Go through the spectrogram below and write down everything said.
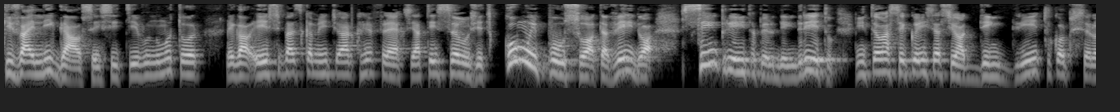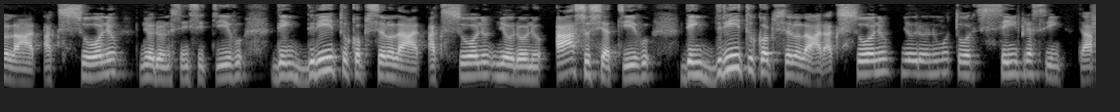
que vai ligar o sensitivo no motor. Legal, esse basicamente é o arco reflexo. E atenção, gente, como o impulso, ó, tá vendo? Ó, sempre entra pelo dendrito, então a sequência é assim, ó, dendrito corpo celular, axônio, neurônio sensitivo, dendrito corpo celular, axônio, neurônio associativo, dendrito corpo celular, axônio, neurônio motor, sempre assim, tá?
